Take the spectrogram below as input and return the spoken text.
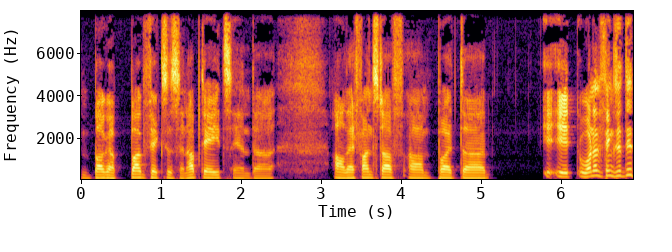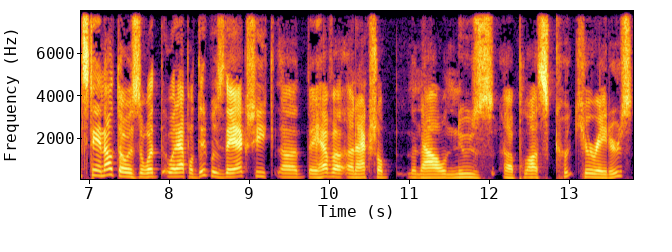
bug up, bug fixes, and updates, and uh, all that fun stuff. Um, but uh, it, it one of the things that did stand out though is what what Apple did was they actually uh, they have a, an actual now News uh, Plus cu- curators,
